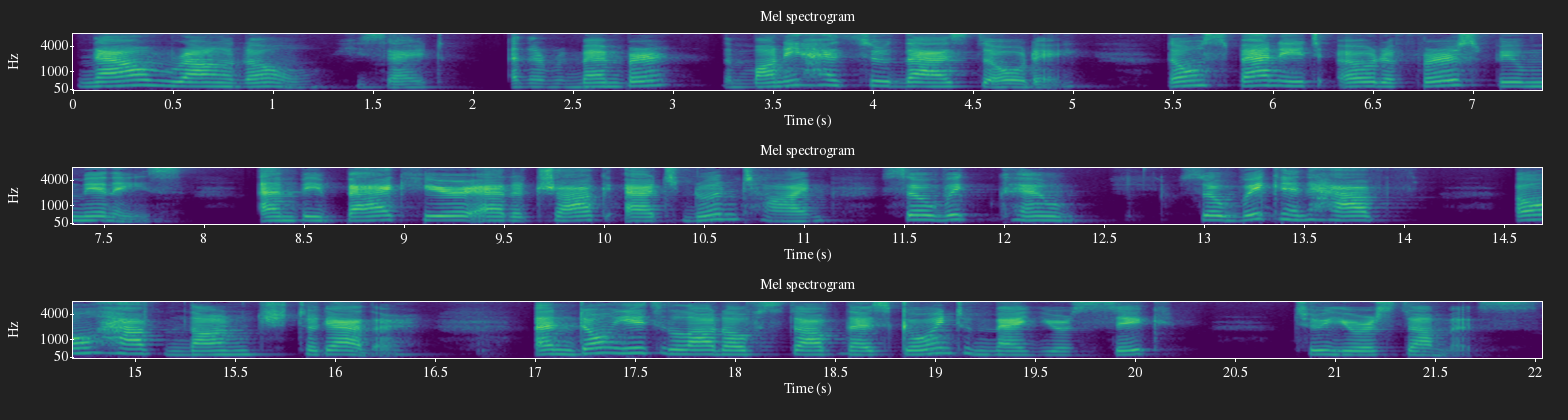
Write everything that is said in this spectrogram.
Now run along, he said, and remember, the money has to last all day. Don't spend it all the first few minutes, and be back here at the truck at noontime so we can so we can have all have lunch together. And don't eat a lot of stuff that's going to make you sick to your stomachs.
